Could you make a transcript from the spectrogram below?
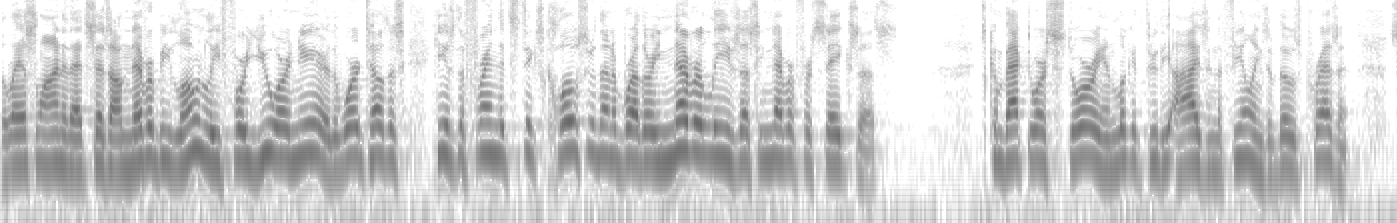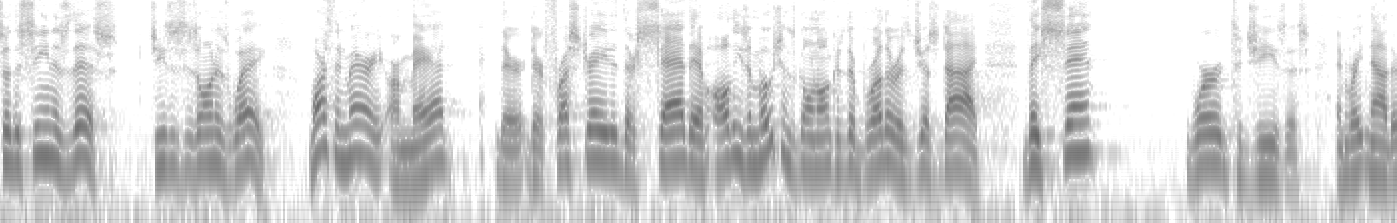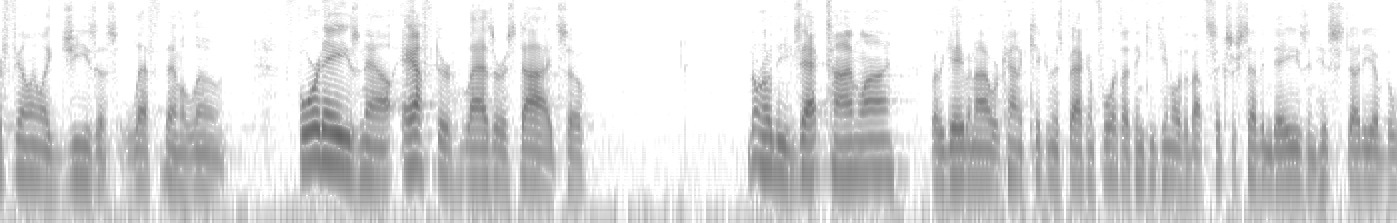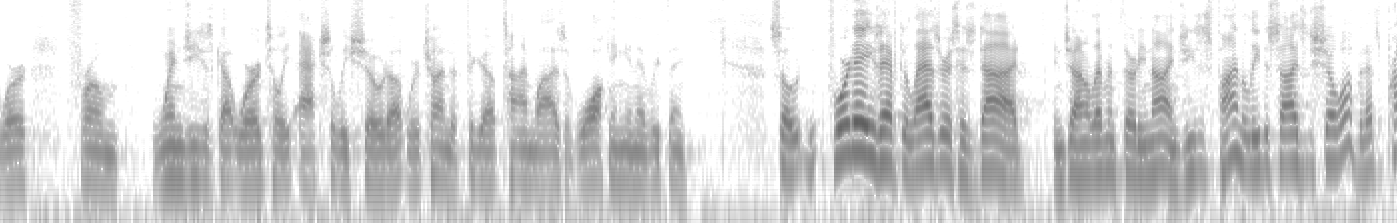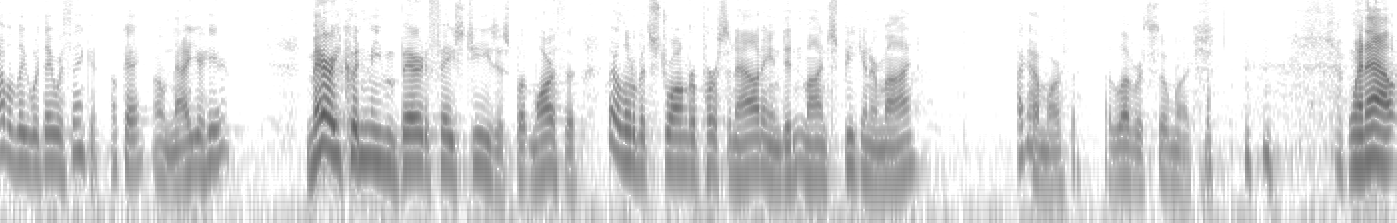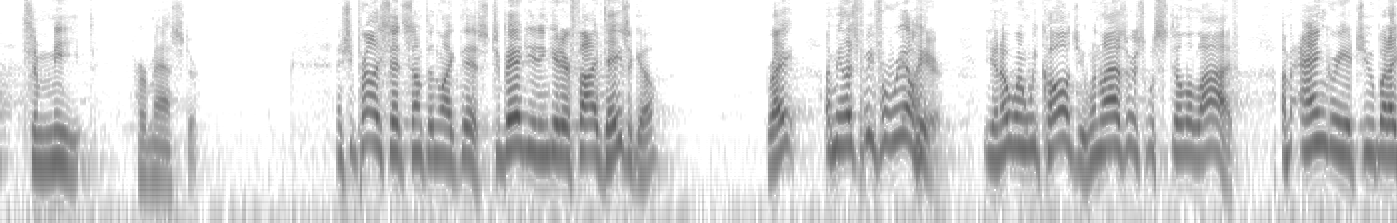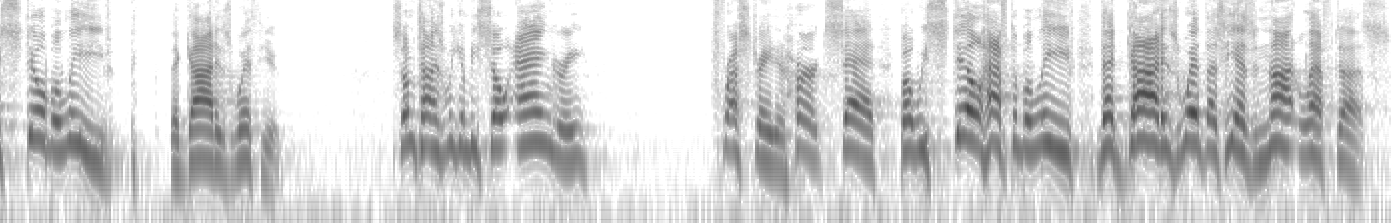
The last line of that says, I'll never be lonely, for you are near. The word tells us he is the friend that sticks closer than a brother. He never leaves us, he never forsakes us. Let's come back to our story and look at through the eyes and the feelings of those present. So the scene is this Jesus is on his way. Martha and Mary are mad. They're, they're frustrated. They're sad. They have all these emotions going on because their brother has just died. They sent word to Jesus, and right now they're feeling like Jesus left them alone. Four days now after Lazarus died, so I don't know the exact timeline. Brother Gabe and I were kind of kicking this back and forth. I think he came up with about six or seven days in his study of the Word from when Jesus got word till he actually showed up. We are trying to figure out time wise of walking and everything. So, four days after Lazarus has died, in John 11 39, Jesus finally decides to show up. And that's probably what they were thinking. Okay, oh, now you're here? Mary couldn't even bear to face Jesus, but Martha, who had a little bit stronger personality and didn't mind speaking her mind, I got Martha. I love her so much. Went out to meet her master. And she probably said something like this Too bad you didn't get here five days ago. Right? I mean, let's be for real here. You know, when we called you, when Lazarus was still alive. I'm angry at you, but I still believe that God is with you. Sometimes we can be so angry, frustrated, hurt, sad, but we still have to believe that God is with us. He has not left us.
